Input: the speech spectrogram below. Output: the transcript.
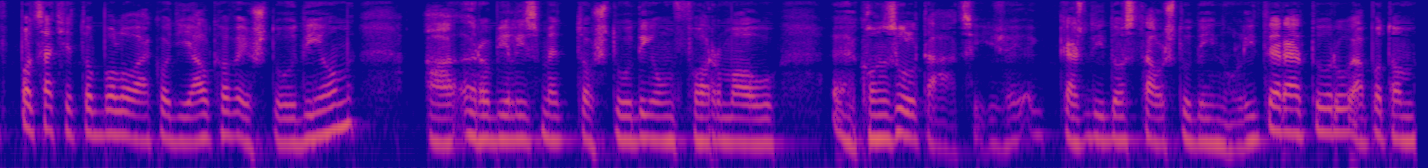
V podstate to bolo ako diálkové štúdium a robili sme to štúdium formou konzultácií, že každý dostal študijnú literatúru a potom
